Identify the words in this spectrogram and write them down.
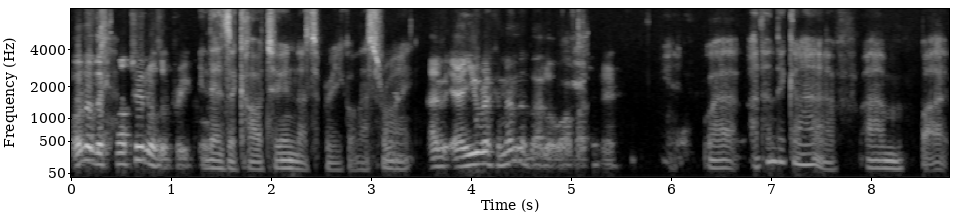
Oh no, the cartoon was a prequel. There's a cartoon that's a prequel. That's right. And, and you recommended that a little while back, didn't you? Well, I don't think I have, um, but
